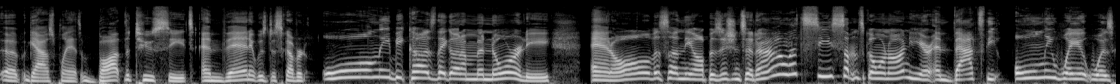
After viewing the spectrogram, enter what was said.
uh, gas plants, bought the two seats, and then it was discovered only because they got a minority. And all of a sudden, the opposition said, "Ah, let's see, something's going on here." And that's the only way it was.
